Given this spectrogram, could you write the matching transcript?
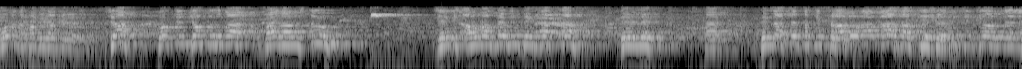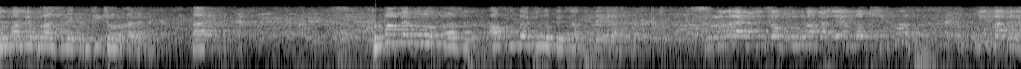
Bunu da fabrikan diyor. Şah, Koktun çokluğuna baylanıştı. Cengiz Almaz Bekov, Bekzat'ta verilir. Bekzat sen tak git. Sağlığı Biraz yaşıyor. Üçüncü örneğin. Kurban Bey Fırazı bekliyor. Üçüncü oran öyle. Kurban Bey kulu, altın Bey kulu Bekzat'ın devre. Şurada hepsi çokluğuna da, e, mokuşu bu. Yık kabine.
